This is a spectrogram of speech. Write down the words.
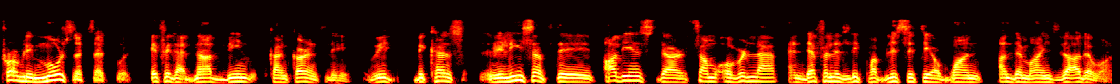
probably more successful, if it had not been concurrently with because release of the audience there are some overlap and definitely publicity of one undermines the other one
